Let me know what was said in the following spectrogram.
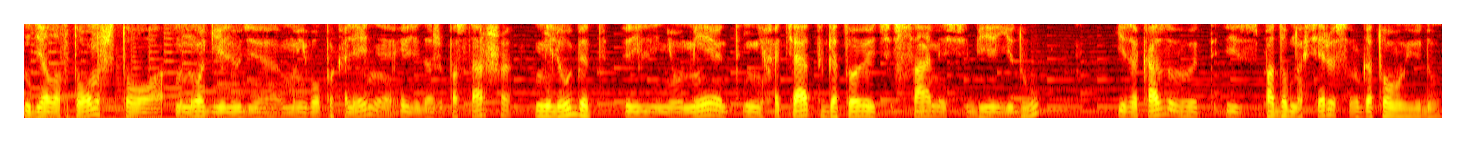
Дело в том, что многие люди моего поколения или даже постарше не любят или не умеют и не хотят готовить сами себе еду и заказывают из подобных сервисов готовую еду.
